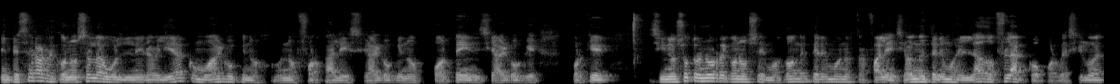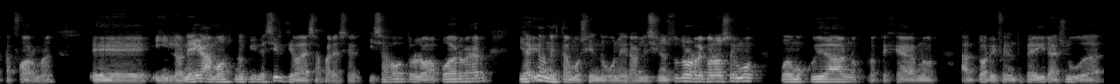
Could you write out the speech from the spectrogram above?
empezar a reconocer la vulnerabilidad como algo que nos, nos, fortalece, algo que nos potencia, algo que, porque si nosotros no reconocemos dónde tenemos nuestra falencia, dónde tenemos el lado flaco, por decirlo de esta forma, eh, y lo negamos, no quiere decir que va a desaparecer. Quizás otro lo va a poder ver y ahí es donde estamos siendo vulnerables. Si nosotros lo reconocemos, podemos cuidarnos, protegernos, actuar diferente, pedir ayuda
